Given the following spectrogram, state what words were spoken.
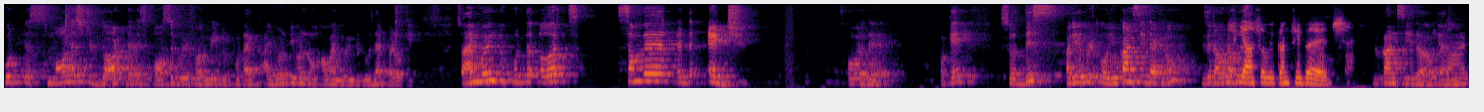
put the smallest dot that is possible for me to put. I, I don't even know how i'm going to do that but okay. So i'm going to put the earth somewhere at the edge over there. Okay? So this are you able to oh you can't see that no? Is it out of the- Yeah, so we can see the edge. You can't see the okay I'll.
